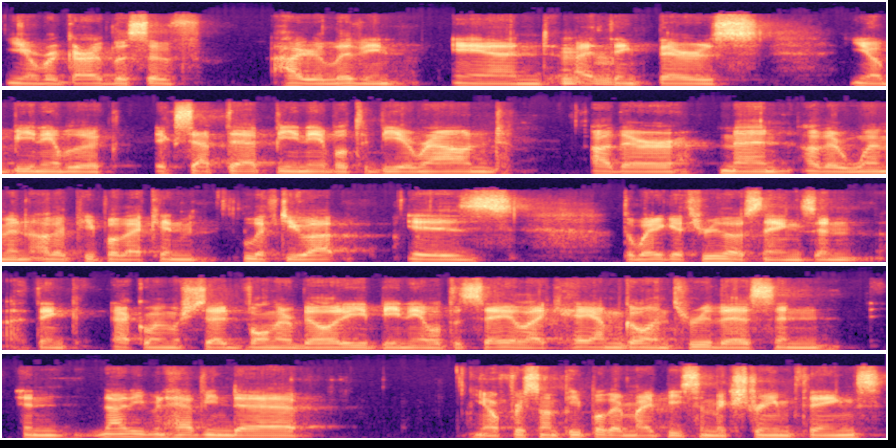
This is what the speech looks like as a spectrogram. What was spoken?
you know regardless of how you're living. And mm-hmm. I think there's you know being able to accept that being able to be around other men, other women, other people that can lift you up is the way to get through those things. And I think echoing what you said, vulnerability, being able to say like, Hey, I'm going through this and, and not even having to, you know, for some people, there might be some extreme things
